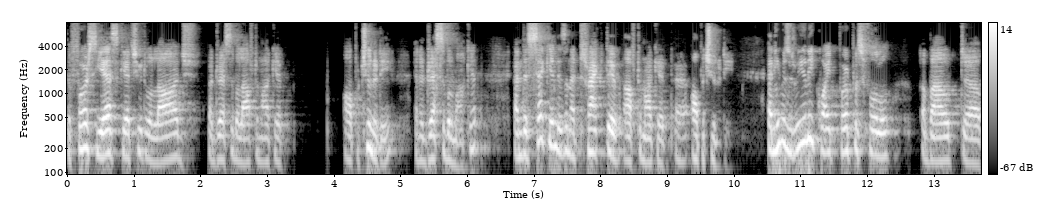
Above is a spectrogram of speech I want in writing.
The first yes gets you to a large addressable aftermarket opportunity, an addressable market. And the second is an attractive aftermarket uh, opportunity. And he was really quite purposeful about uh,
